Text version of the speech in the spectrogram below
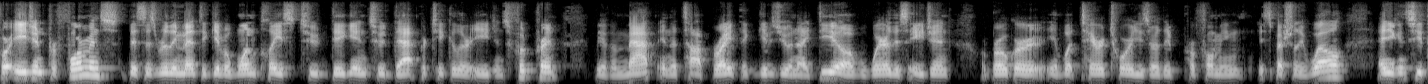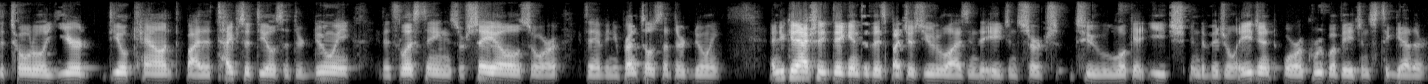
For agent performance, this is really meant to give a one place to dig into that particular agent's footprint we have a map in the top right that gives you an idea of where this agent or broker, in what territories are they performing especially well. And you can see the total year deal count by the types of deals that they're doing, if it's listings or sales, or if they have any rentals that they're doing. And you can actually dig into this by just utilizing the agent search to look at each individual agent or a group of agents together,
